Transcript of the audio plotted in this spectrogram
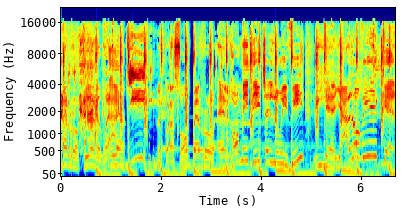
perro, aquí donde duele. Aquí. En el corazón, perro. El homie DJ Louis V, que ya lo vi, que,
